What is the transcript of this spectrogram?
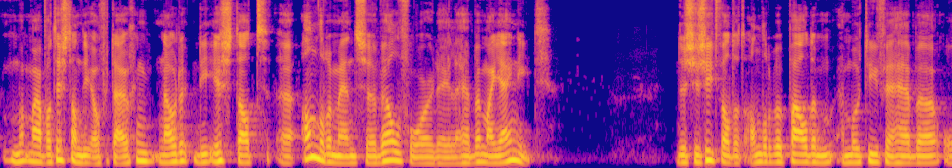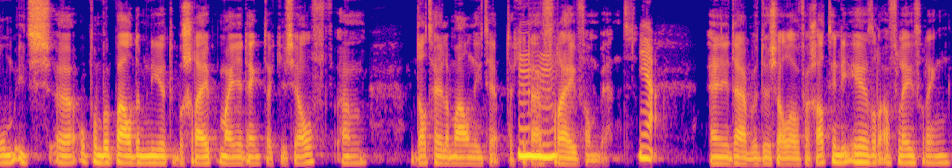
maar wat is dan die overtuiging? Nou, de- die is dat eh, andere mensen wel vooroordelen hebben, maar jij niet. Dus je ziet wel dat anderen bepaalde motieven hebben om iets op een bepaalde manier te begrijpen, maar je denkt dat je zelf ehm, dat helemaal niet hebt, dat je daar Mhm. vrij van bent. Ja, En daar hebben we dus al over gehad in die eerdere aflevering.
